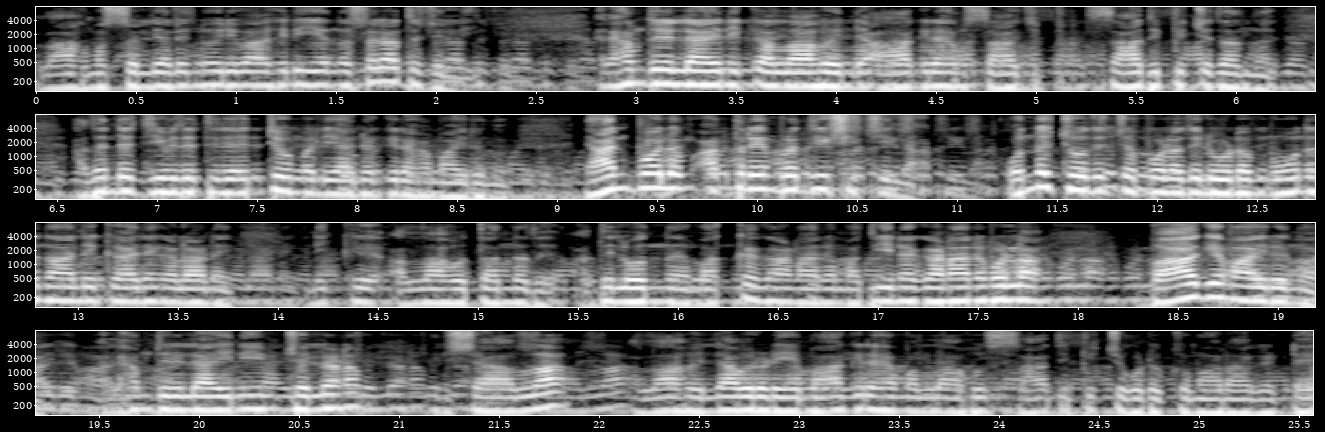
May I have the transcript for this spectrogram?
അള്ളാഹു മുസ്ല്ലി അലന്നൂരി വാഹിലി എന്ന സ്വലാത്ത് ചൊല്ലി. അലഹമില്ല എനിക്ക് അള്ളാഹുവിന്റെ ആഗ്രഹം സാധി സാധിപ്പിച്ചു തന്ന് അതെന്റെ ജീവിതത്തിലെ ഏറ്റവും വലിയ അനുഗ്രഹമായിരുന്നു. ഞാൻ പോലും അത്രയും പ്രതീക്ഷിച്ചില്ല. ഒന്ന് ചോദിച്ചപ്പോൾ അതിലൂടെ മൂന്ന് നാല് കാര്യങ്ങളാണ് എനിക്ക് അള്ളാഹു തന്നത്. അതിൽ ഒന്ന് മക്ക കാണാനും മദീന കാണാനുമുള്ള ഭാഗ്യമായിരുന്നു. അലഹമില്ല ഇനിയും ചൊല്ലണം. ഇൻഷാ അള്ളാഹ് അള്ളാഹു എല്ലാവരുടെയും ആഗ്രഹം അള്ളാഹു സാധിപ്പിച്ചു കൊടുക്കുമാറാകട്ടെ.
